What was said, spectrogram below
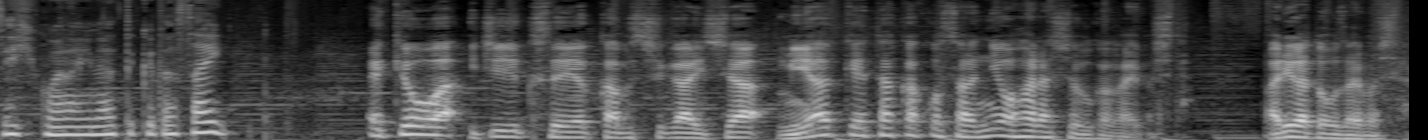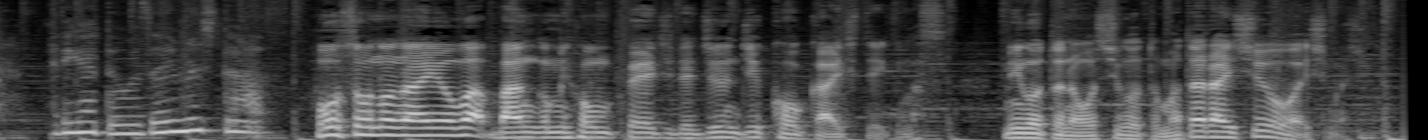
ぜひご覧になってください。え今日は一軸製薬株式会社三宅孝子さんにお話を伺いました。ありがとうございました。ありがとうございました。放送の内容は番組ホームページで順次公開していきます見事なお仕事また来週お会いしましょう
